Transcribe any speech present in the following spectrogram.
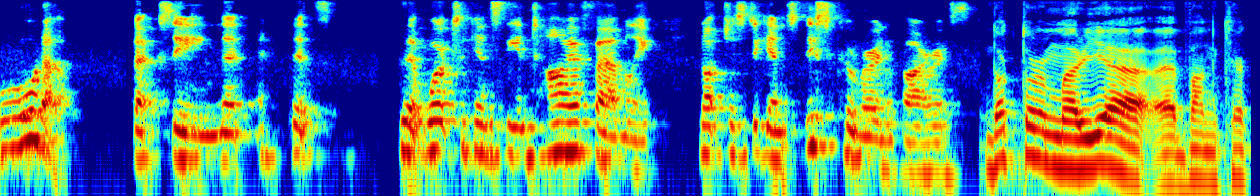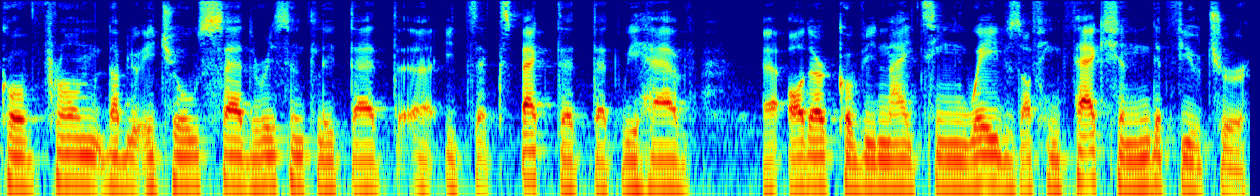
broader vaccine that that's that works against the entire family not just against this coronavirus. Dr. Maria uh, Van Kerkhove from WHO said recently that uh, it's expected that we have uh, other COVID 19 waves of infection in the future.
